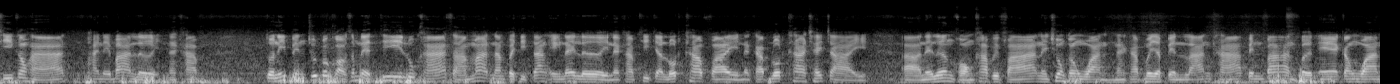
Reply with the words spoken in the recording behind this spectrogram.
ชี้เข้าหาภายในบ้านเลยนะครับตัวนี้เป็นชุดประกอบสำเร็จที่ลูกค้าสามารถนำไปติดตั้งเองได้เลยนะครับที่จะลดค่าไฟนะครับลดค่าใช้จ่ายในเรื่องของค่าไฟฟ้าในช่วงกลางวันนะครับไม่ว่าจะเป็นร้านค้าเป็นบ้านเปิดแอร์กลางวัน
